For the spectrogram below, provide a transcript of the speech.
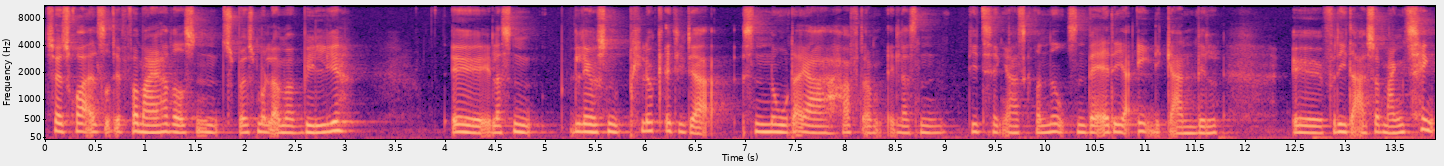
Så jeg tror altid, det for mig har været sådan et spørgsmål om at vælge, øh, eller sådan lave sådan pluk af de der sådan noter, jeg har haft om, eller sådan de ting, jeg har skrevet ned. Sådan, hvad er det, jeg egentlig gerne vil? Øh, fordi der er så mange ting,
